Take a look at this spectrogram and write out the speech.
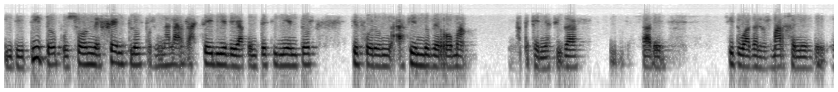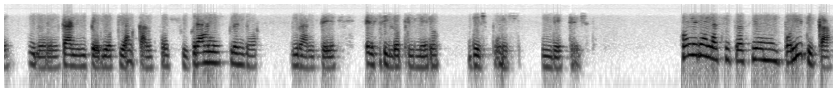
y de Tito pues son ejemplos, pues una larga serie de acontecimientos que fueron haciendo de Roma una pequeña ciudad, saben, situada en los márgenes del de, gran imperio que alcanzó su gran esplendor durante el siglo I después de Cristo. ¿Cuál era la situación política?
